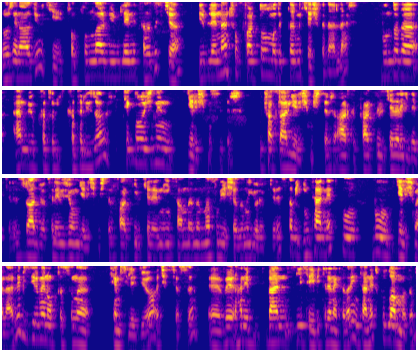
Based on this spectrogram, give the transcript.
Rosenau diyor ki toplumlar birbirlerini tanıdıkça birbirlerinden çok farklı olmadıklarını keşfederler. Bunda da en büyük katalizör teknolojinin gelişmesidir. Uçaklar gelişmiştir. Artık farklı ülkelere gidebiliriz. Radyo, televizyon gelişmiştir. Farklı ülkelerin insanların nasıl yaşadığını görebiliriz. Tabii internet bu bu gelişmelerde bir zirve noktasını temsil ediyor açıkçası. ee, ve hani ben liseyi bitirene kadar internet kullanmadım.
